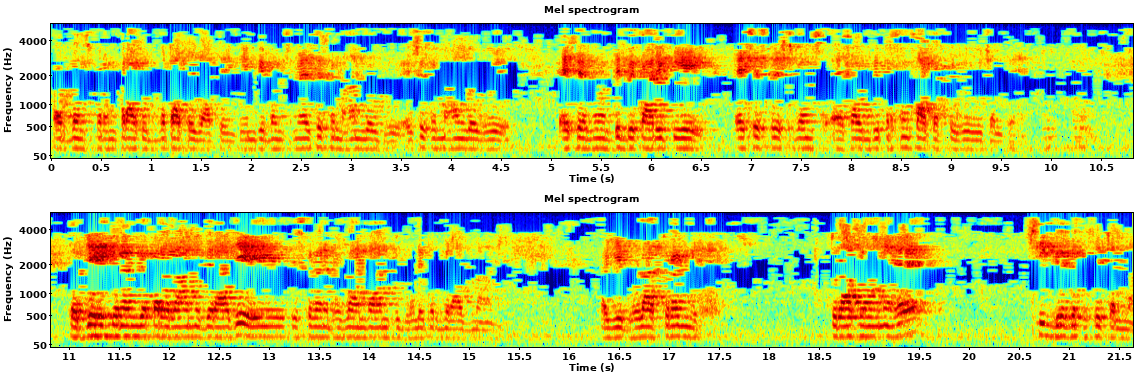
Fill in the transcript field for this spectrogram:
और वंश परंपरा को बताते जाते हैं कि इनके वंश में ऐसे से महान लोग हुए, ऐसे से महान लोग हुए। ऐसे उन्होंने दिव्य कार्य किए, ऐसे श्रेष्ठ वंश, ऐसा उनकी प्रशंसा करते हुए वो चलते हैं। तो जय तिरंग पर राम विराजे इसके मैंने भगवान राम के घोड़े पर विराजमान और ये घोड़ा तुरंग है तुरास है शीघ्र गति से चलना।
